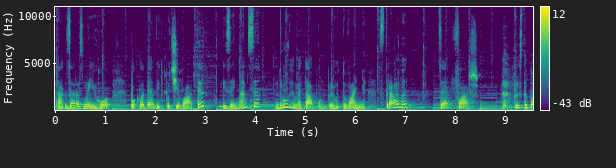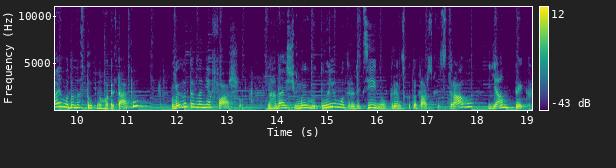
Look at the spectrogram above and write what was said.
Так, зараз ми його покладемо відпочивати і займемося другим етапом приготування страви це фарш. Приступаємо до наступного етапу виготовлення фаршу. Нагадаю, що ми готуємо традиційну кримсько-татарську страву янтик.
